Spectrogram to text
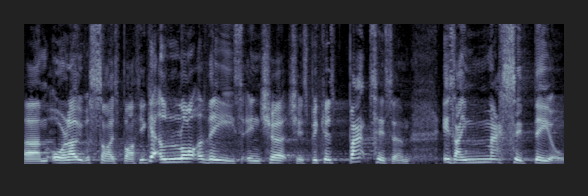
um, or an oversized bath. You get a lot of these in churches because baptism is a massive deal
